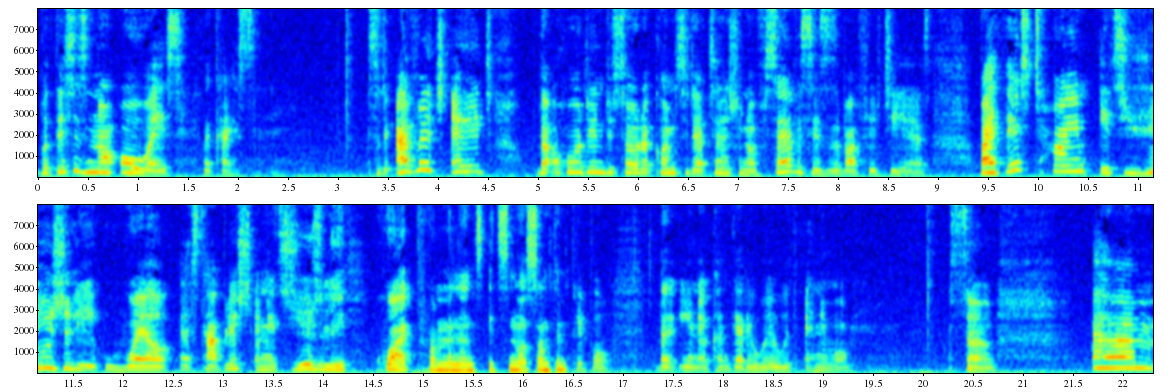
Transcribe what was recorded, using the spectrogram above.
But this is not always the case. So the average age that hoarding disorder comes to the attention of services is about 50 years. By this time, it's usually well established and it's usually quite prominent. It's not something people that you know can get away with anymore. So, um,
